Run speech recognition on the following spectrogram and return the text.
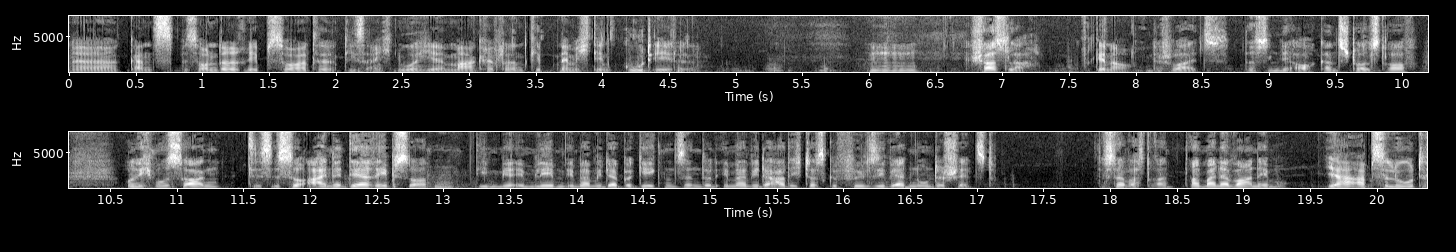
äh, ganz besondere Rebsorte, die es eigentlich nur hier im Markgräflerland gibt, nämlich den Gutedel. Mhm. Schassler. Genau. In der Schweiz. Da sind die auch ganz stolz drauf. Und ich muss sagen, das ist so eine der Rebsorten, die mir im Leben immer wieder begegnet sind und immer wieder hatte ich das Gefühl, sie werden unterschätzt. Ist da was dran? An meiner Wahrnehmung. Ja, absolut.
